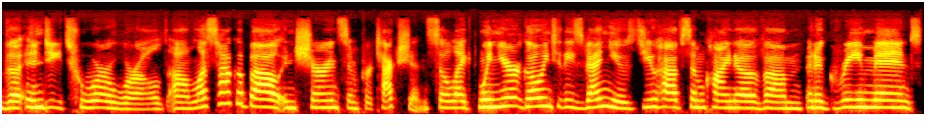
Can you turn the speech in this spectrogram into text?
the indie tour world, um let's talk about insurance and protection. So like when you're going to these venues, do you have some kind of um an agreement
